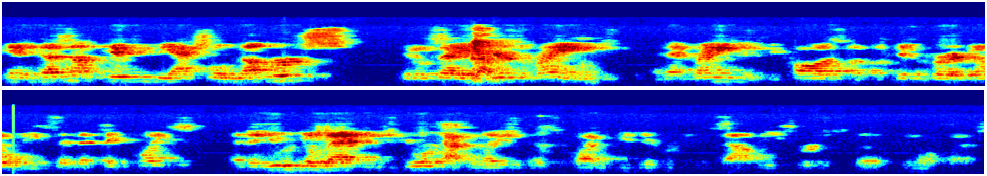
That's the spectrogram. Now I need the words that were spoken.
again, it does not give you the actual numbers. It'll say, here's the range, and that range is because of, of different variabilities that, that take place, and then you would build that into your calculation as to why it would be different in the southeast versus the, the northwest.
